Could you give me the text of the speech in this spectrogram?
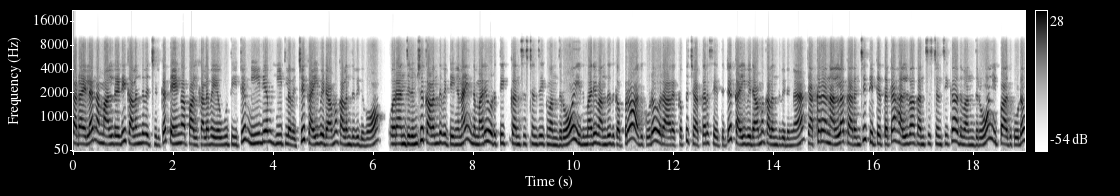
கடாயில நம்ம ஆல்ரெடி கலந்து வச்சிருக்க தேங்காய் பால் கலவையை ஊத்திட்டு மீடியம் ஹீட்ல வச்சு கைவிடாம கலந்து விடுவோம். ஒரு அஞ்சு நிமிஷம் கலந்து விட்டீங்கன்னா இந்த மாதிரி ஒரு திக் கன்சிஸ்டன்சிக்கு வந்துடும் இது மாதிரி வந்ததுக்கு அப்புறம் அது கூட ஒரு அரை கப்பு சக்கரை சேர்த்துட்டு கைவிடாம கலந்து விடுங்க. சக்கரை நல்லா கரைஞ்சு கிட்டத்தட்ட ஹல்வா கன்சிஸ்டன்சிக்கு அது வந்துடும் இப்ப அது கூட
